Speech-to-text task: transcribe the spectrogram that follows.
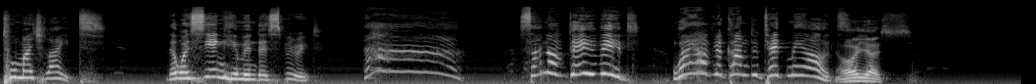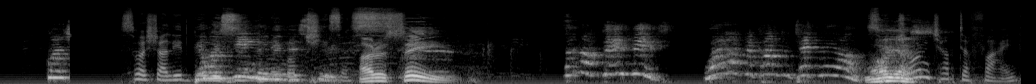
Too much light. They were seeing him in the spirit. Ah, Son of David, why have you come to take me out? Oh, yes. So shall it be with you in the name of Jesus. I receive. Son of David, why have you come to take me out? Oh, So yes. John chapter 5,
